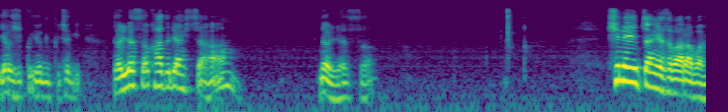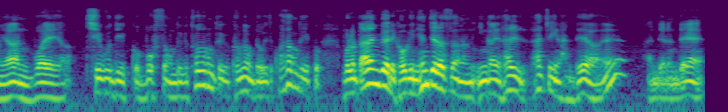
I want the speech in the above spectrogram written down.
여기 있고 여기 있고 저기 널렸어 가두리 양식장. 널렸어. 신의 입장에서 바라보면 뭐예요? 지구도 있고 목성도 있고 토성도 있고 금성도 있고 화성도 있고 물론 다른 별이 거기는 현재로서는 인간이 살, 살적인 한데요. 에? 안 되는데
